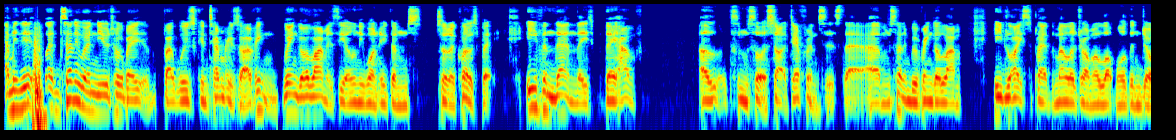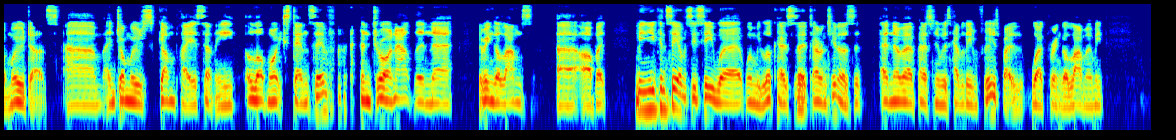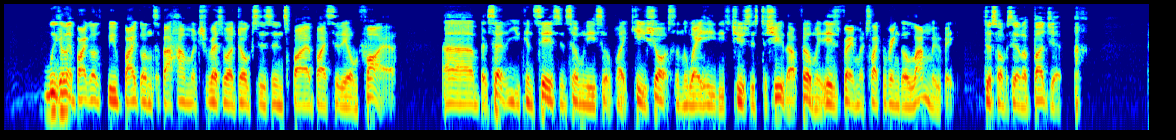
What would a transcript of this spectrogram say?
I mean, certainly when you talk about about Woo's contemporaries, I think Ringo Lam is the only one who comes sort of close. But even then, they they have a, some sort of stark differences there. Um, certainly with Ringo Lam, he likes to play at the melodrama a lot more than John Woo does. Um, and John Woo's gunplay is certainly a lot more extensive and drawn out than uh, the Ringo Lam's uh, are. But I mean, you can see obviously see where when we look at uh, Tarantino's another person who was heavily influenced by the work of Ringo Lam. I mean, we can let bygones be bygones about how much Reservoir Dogs is inspired by City on Fire. Uh, but certainly you can see this in so many sort of like key shots and the way he chooses to shoot that film. It is very much like a Ringo Lam movie, just obviously on a budget. um,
